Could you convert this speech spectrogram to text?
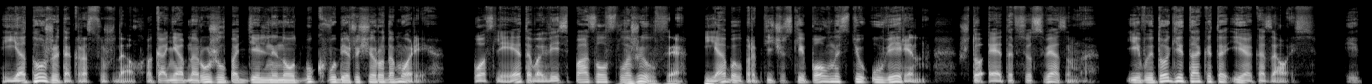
Я тоже так рассуждал, пока не обнаружил поддельный ноутбук в убежище Родоморья. После этого весь пазл сложился, я был практически полностью уверен, что это все связано. И в итоге так это и оказалось. «И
